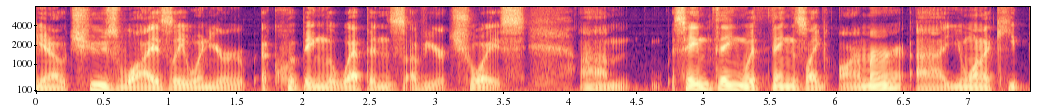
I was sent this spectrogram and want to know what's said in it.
you know, choose wisely when you're equipping the weapons of your choice. Um, same thing with things like armor. Uh, you want to keep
